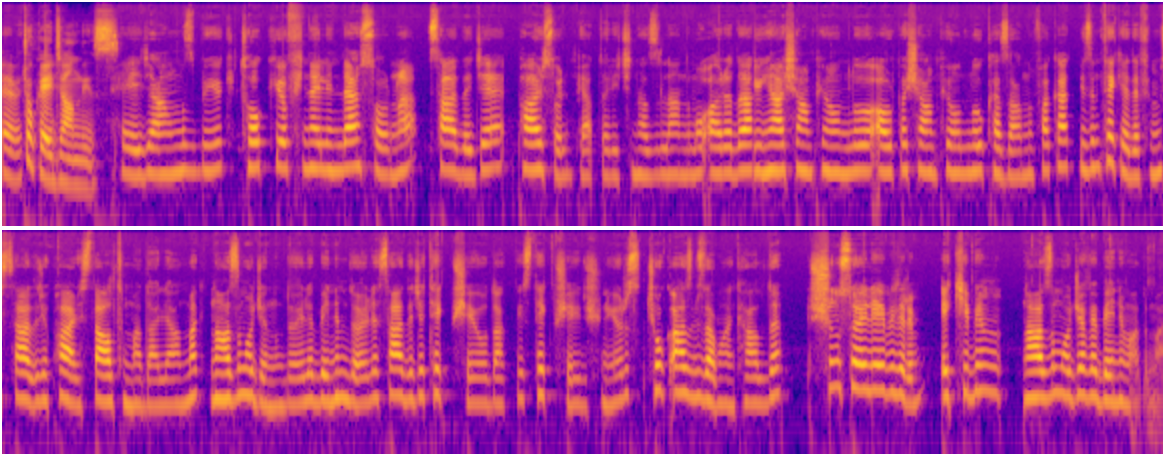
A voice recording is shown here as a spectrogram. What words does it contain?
Evet. Çok heyecanlıyız. Heyecanımız büyük. Tokyo finalinden sonra sadece Paris Olimpiyatları için hazırlandım. O arada dünya şampiyonluğu, Avrupa şampiyonluğu kazandım. Fakat bizim tek hedefimiz sadece Paris'te altın madalya almak. Nazım Hoca'nın da öyle, benim de öyle. Sadece tek bir şeye odaklıyız, tek bir şeyi düşünüyoruz. Çok az bir zaman kaldı. Şunu söyleyebilirim. Ekibim Nazım Hoca ve benim adıma.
